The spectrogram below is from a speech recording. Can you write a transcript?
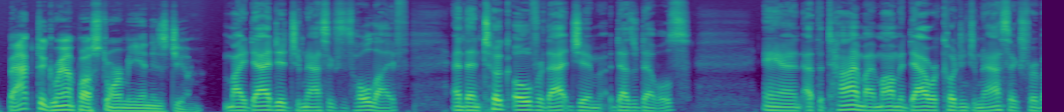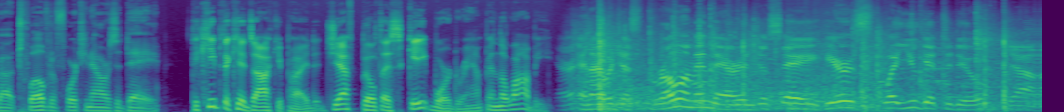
back to Grandpa Stormy and his gym. my dad did gymnastics his whole life and then took over that gym, Desert Devils. And at the time, my mom and dad were coaching gymnastics for about 12 to 14 hours a day. To keep the kids occupied, Jeff built a skateboard ramp in the lobby. And I would just throw them in there and just say, here's what you get to do. Yeah.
